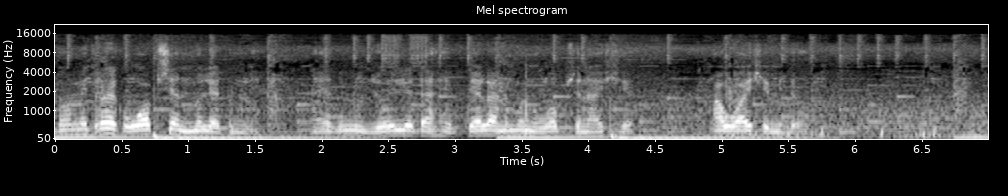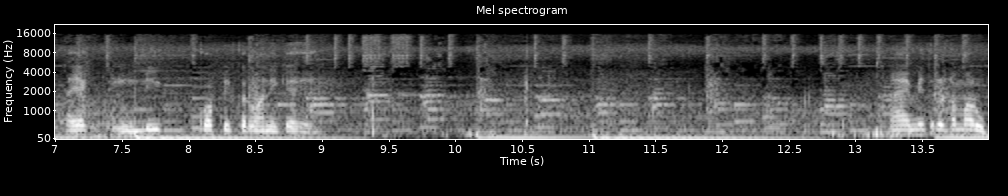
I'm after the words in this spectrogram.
તો મિત્રો એક ઓપ્શન મળે તમને તમે જોઈ લેતા પહેલા નંબરનું ઓપ્શન આવશે આવું આવશે મિત્રો ત્યાં એક લિંક કોપી કરવાની કે છે. ના મિત્રો તમારું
